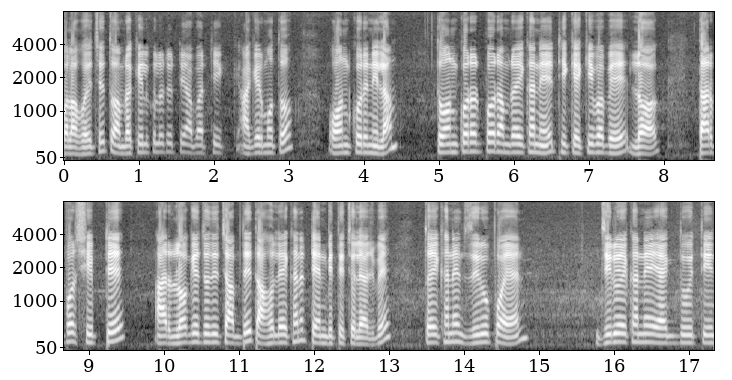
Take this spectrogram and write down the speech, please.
বলা হয়েছে, তো আমরা ক্যালকুলেটরটি আবার ঠিক আগের মতো অন করে নিলাম। তো অন করার পর আমরা এখানে ঠিক একইভাবে লগ তারপর শিফটে আর লগে যদি চাপ দিই, তাহলে এখানে টেন ভিত্তি চলে আসবে। তো এখানে জিরো পয়েন্ট জিরো এখানে এক, দুই, তিন,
